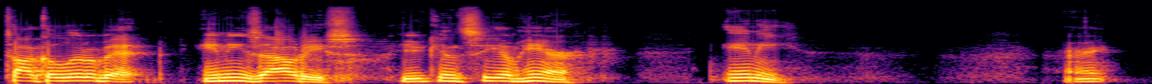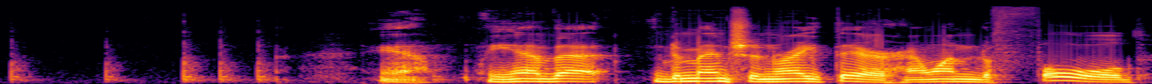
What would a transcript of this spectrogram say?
talk a little bit. Innies, outies. You can see them here. Innie. All right. Yeah, we have that dimension right there. I wanted to fold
